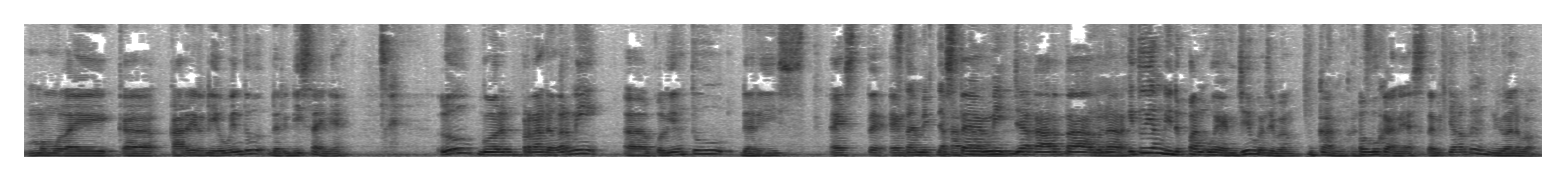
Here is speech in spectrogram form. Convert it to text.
memulai ke karir di UIN tuh dari desain ya lu gue pernah denger nih eh, kuliah tuh dari STM STEMIC Jakarta. STEMIC Jakarta, benar. Itu yang di depan UMJ bukan sih, Bang? Bukan, bukan. Oh, bukan ya. STEMIC Jakarta yang di mana, Bang?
